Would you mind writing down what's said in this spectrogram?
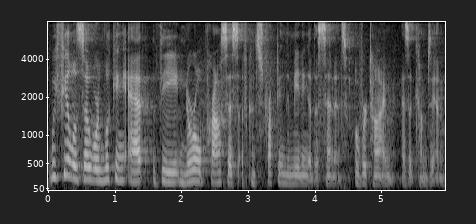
We feel as though we're looking at the neural process of constructing the meaning of the sentence over time as it comes in.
